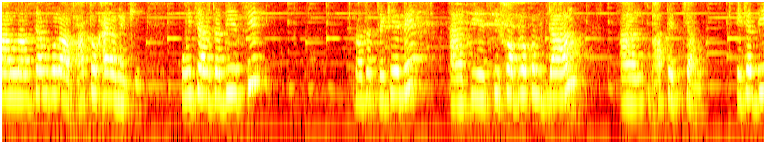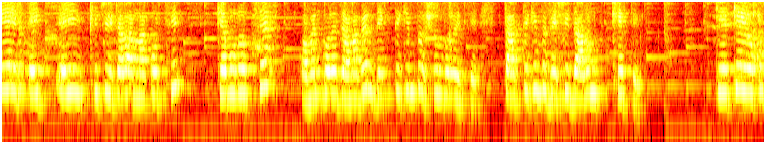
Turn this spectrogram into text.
লাল লাল চালগুলো ভাতও খায় অনেকে। ওই চালটা দিয়েছি, বাজার থেকে এনে, আর দিয়েছি সব রকম ডাল আর ভাতের চাল। এটা দিয়ে এই এই খিচুড়িটা রান্না করছি। কেমন হচ্ছে কমেন্ট করে জানাবেন। দেখতে কিন্তু সুন্দর হয়েছে। তার থেকে কিন্তু বেশি দারুণ খেতে। কে কে এরকম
